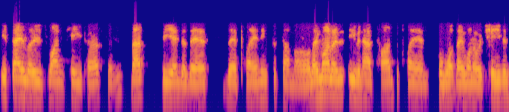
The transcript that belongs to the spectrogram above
if they lose one key person, that's the end of their they're planning for summer, or they might not even have time to plan for what they want to achieve in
